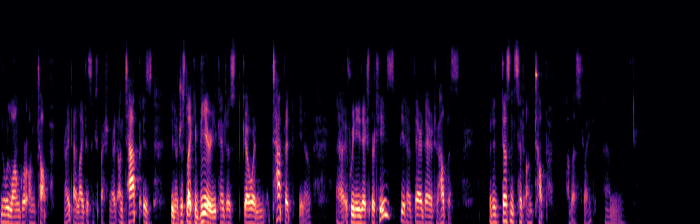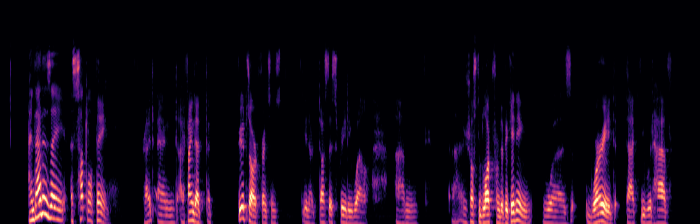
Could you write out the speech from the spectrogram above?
no longer on top, right? I like this expression, right? On tap is, you know, just like a beer, you can just go and tap it, you know, uh, if we need expertise, you know, they're there to help us. But it doesn't sit on top of us, right? Um, and that is a, a, subtle thing, right? And I find that, that Buurtzorg, for instance, you know, does this really well. Um, uh, Jos de Blok from the beginning was worried that you would have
